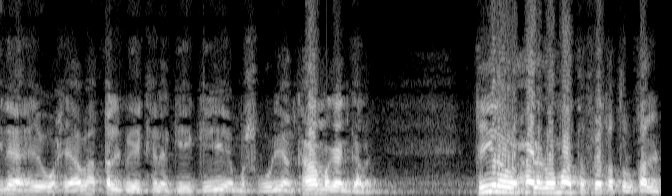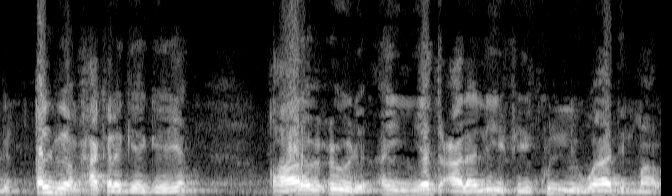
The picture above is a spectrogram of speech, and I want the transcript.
Ilaahay waxyaabaha qalbiga kala geegeeye ee mashhuuliyan kaa magan galay. Qiila waxaa la ma tafriqatu lqalbi? Qalbiga maxaa kala geegeeya? Qaala wuxuu yihi an yajcala lii fii kulli waadin maal.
